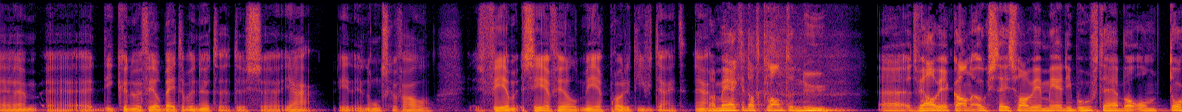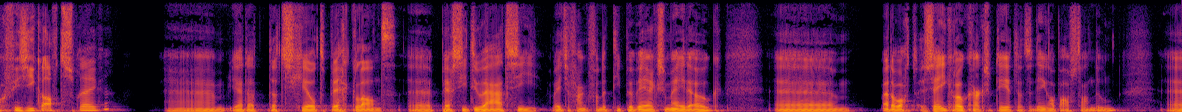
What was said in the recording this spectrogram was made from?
um, uh, die kunnen we veel beter benutten. Dus uh, ja, in, in, ons geval is veel, zeer veel meer productiviteit. Ja. Maar merk je dat klanten nu het wel weer kan, ook steeds wel weer meer die behoefte hebben om toch fysiek af te spreken? Um, ja, dat, dat scheelt per klant, per situatie, een beetje afhankelijk van de type werkzaamheden ook. Uh, maar er wordt zeker ook geaccepteerd dat we dingen op afstand doen. Uh,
